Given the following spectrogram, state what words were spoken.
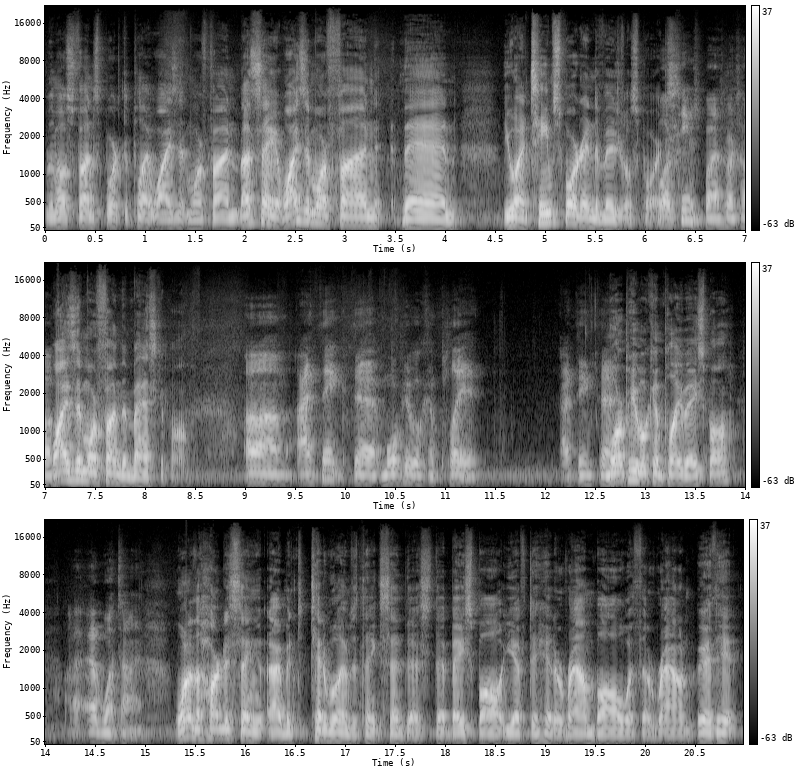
The most fun sport to play. Why is it more fun? Let's say, why is it more fun than you want a team sport or individual sports? Well, team sport. That's what we're talking. why is it more fun than basketball? Um, I think that more people can play it. I think that More people can play baseball. Uh, at one time. One of the hardest thing I've been Ted Williams I think said this that baseball you have to hit a round ball with a round you have to hit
